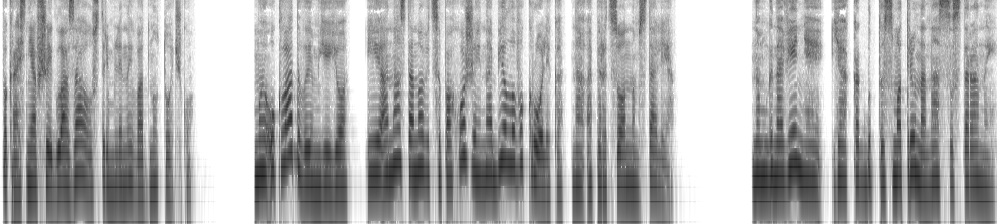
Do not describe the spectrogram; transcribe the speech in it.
Покрасневшие глаза устремлены в одну точку. Мы укладываем ее, и она становится похожей на белого кролика на операционном столе. На мгновение я как будто смотрю на нас со стороны.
